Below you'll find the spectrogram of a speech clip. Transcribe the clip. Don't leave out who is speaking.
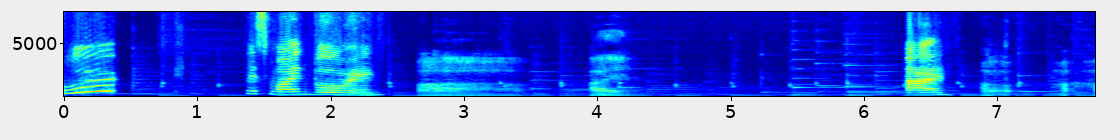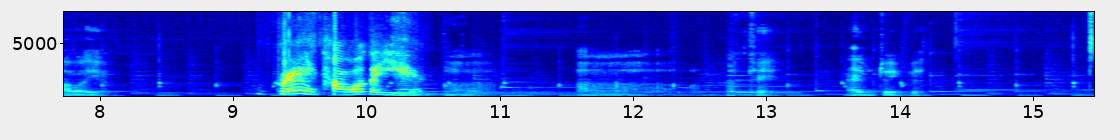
Speaker 1: Woo! It's mind blowing.
Speaker 2: Ah, hi.
Speaker 1: Hi.
Speaker 2: How, how, how are you?
Speaker 1: Great. How old are you?
Speaker 2: Uh, uh, okay. I'm doing good.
